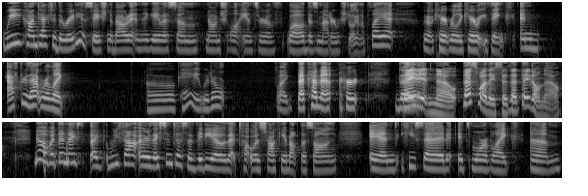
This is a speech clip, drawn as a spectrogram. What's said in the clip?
We contacted the radio station about it, and they gave us some nonchalant answer of, "Well, it doesn't matter. We're still going to play it. We don't care really care what you think." And after that, we're like, "Okay, we don't like that." Kind of hurt. The, they didn't know. That's why they said that. They don't know. no, but then they like we found or they sent us a video that ta- was talking about the song, and he said it's more of like um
